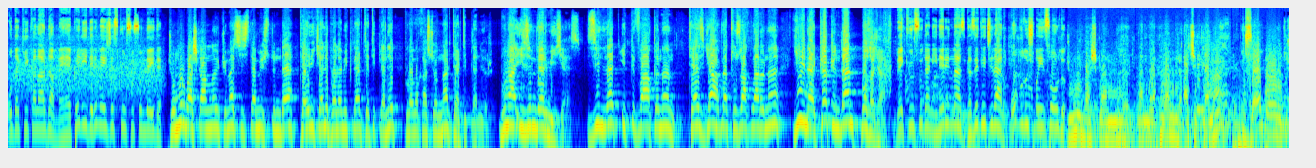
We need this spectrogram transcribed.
O dakikalarda MHP lideri meclis kürsüsündeydi. Cumhurbaşkanlığı hükümet sistemi üstünde tehlikeli polemikler tetiklenip provokasyonlar tertipleniyor. Buna izin vermeyeceğiz. Zillet ittifakının tezgah ve tuzaklarını yine kökünden bozacağız. Ve kürsüden iner inmez gazeteciler o buluşmayı sordu. Cumhurbaşkanlığından yapılan bir açıklama ise doğrudur.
